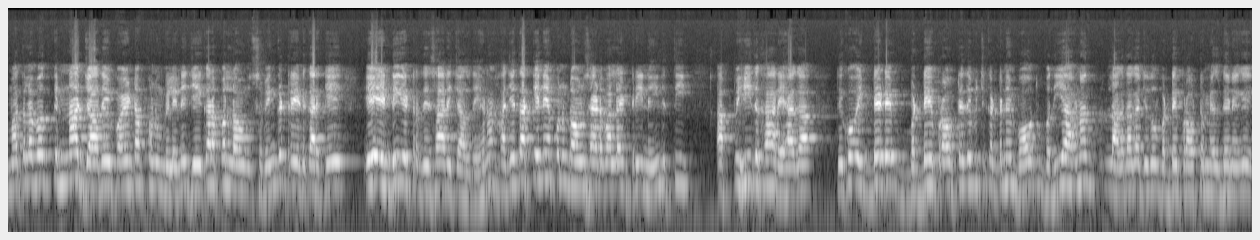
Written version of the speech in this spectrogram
ਮਤਲਬ ਕਿੰਨਾ ਜ਼ਿਆਦਾ ਪੁਆਇੰਟ ਆਪਾਂ ਨੂੰ ਮਿਲੇ ਨੇ। ਜੇਕਰ ਆਪਾਂ ਲੌਂਗ ਸਵਿੰਗ ਟ੍ਰੇਡ ਕਰਕੇ ਇਹ ਇੰਡੀਕੇਟਰ ਦੇ ਸਾਰੇ ਚੱਲਦੇ, ਹਨਾ? ਹਜੇ ਤੱਕ ਇਹਨੇ ਆਪਾਂ ਨੂੰ ਡਾਊਨ ਸਾਈਡ ਵੱਲ ਐਂਟਰੀ ਨਹੀਂ ਦਿੱਤੀ। ਅਪ ਹੀ ਦਿਖਾ ਰਿਹਾਗਾ ਦੇਖੋ, ਏਡੇ ਏਡੇ ਵੱਡੇ ਪ੍ਰੋਫਿਟ ਇਹਦੇ ਵਿੱਚ ਕੱਢਣੇ ਬਹੁਤ ਵਧੀਆ, ਹਨਾ? ਲੱਗਦਾਗਾ ਜਦੋਂ ਵੱਡੇ ਪ੍ਰੋਫਿਟ ਮਿਲਦੇ ਨੇਗੇ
